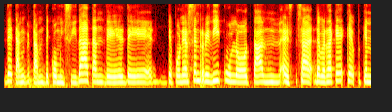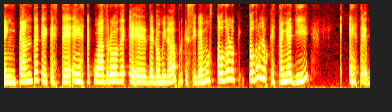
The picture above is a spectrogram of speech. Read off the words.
de, tan, tan, de comicidad, tan de, de, ponerse en ridículo, tan, o sea, de verdad que, que, me encanta que, que, esté en este cuadro de, eh, denominados, porque si vemos todo lo todos los que están allí, este,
